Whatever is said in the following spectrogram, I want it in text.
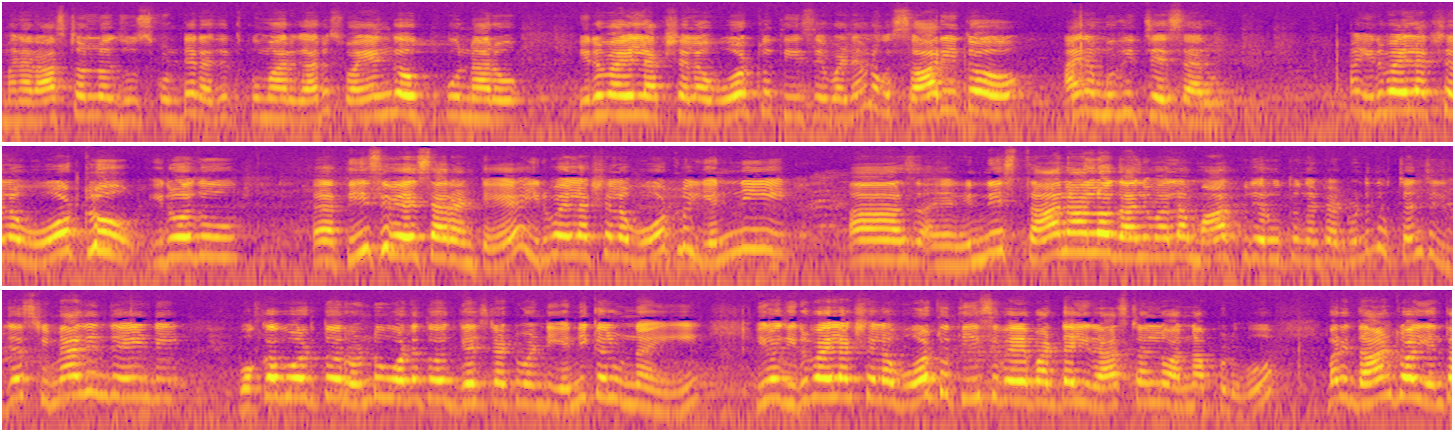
మన రాష్ట్రంలో చూసుకుంటే రజత్ కుమార్ గారు స్వయంగా ఒప్పుకున్నారు. ఇరవై లక్షల ఓట్లు తీసివ్వడం ఒక సారీతో ఆయన ముగిచ్చేశారు. ఇరవై లక్షల ఓట్లు ఈరోజు తీసివేశారంటే ఇరవై లక్షల ఓట్లు ఎన్ని ఎన్ని స్థానాల్లో దానివల్ల మార్పు జరుగుతుందనేటటువంటిది జస్ట్ ఇమాజిన్ చేయండి. ఒక ఓటుతో రెండు ఓటుతో గెలిచినటువంటి ఎన్నికలు ఉన్నాయి. ఈరోజు ఇరవై లక్షల ఓట్లు తీసివేయబడ్డ ఈ రాష్ట్రంలో అన్నప్పుడు మరి దాంట్లో ఎంత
